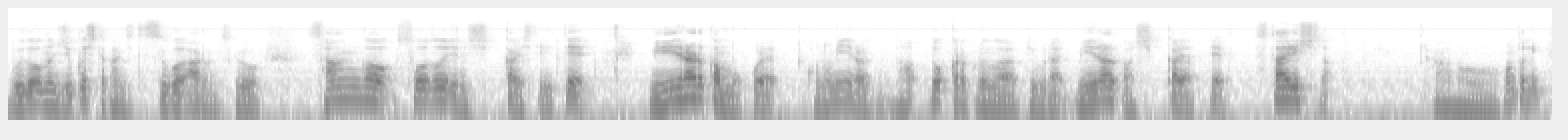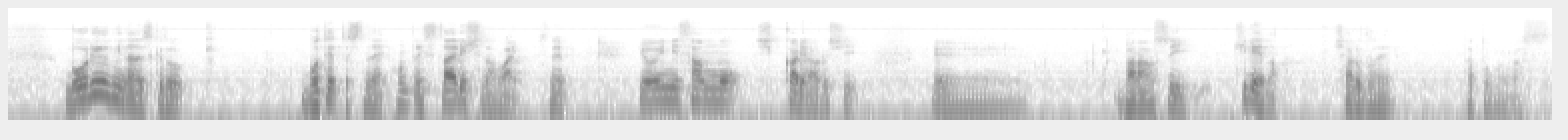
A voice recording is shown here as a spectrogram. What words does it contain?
ブドウの熟した感じってすごいあるんですけど酸が想像以上にしっかりしていてミネラル感もこれこのミネラルどっから来るのだろうっていうぐらいミネラル感がしっかりあってスタイリッシュなあの本当にボリューミーなんですけど結ボテッとしてない。本当にスタイリッシュなワインですね。余韻に酸もしっかりあるし、えー、バランスいい綺麗なシャルドネだと思います。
